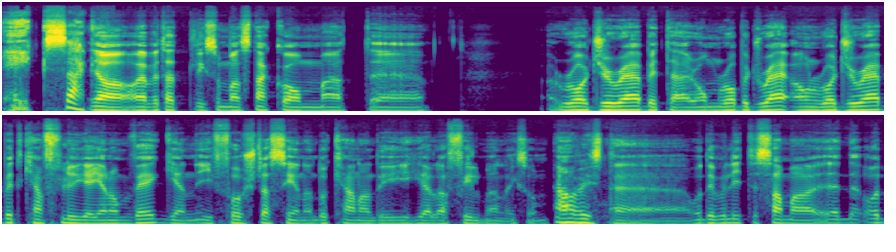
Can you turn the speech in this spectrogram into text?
Exakt. ja, och jag vet att liksom man snackar om att eh, Roger Rabbit där, om, Robert Ra- om Roger Rabbit kan flyga genom väggen i första scenen, då kan han det i hela filmen. Liksom. Ja, visst. Eh, och det är väl lite samma, eh, och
